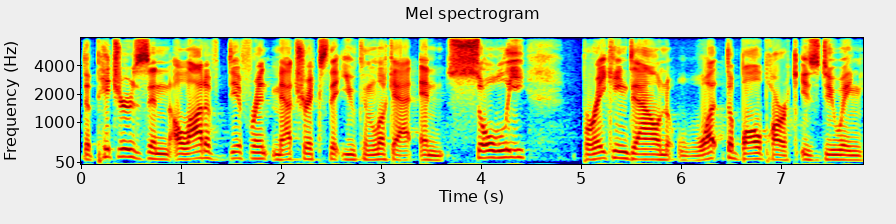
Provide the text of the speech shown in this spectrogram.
the pitchers and a lot of different metrics that you can look at and solely breaking down what the ballpark is doing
